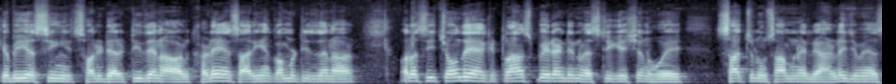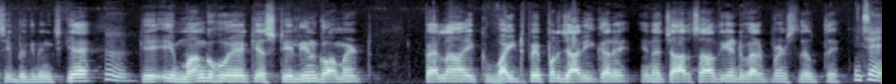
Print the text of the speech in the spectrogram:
ਕਿ ਵੀ ਅਸੀਂ ਸੋਲੀਡੈਰਿਟੀ ਦੇ ਨਾਲ ਖੜੇ ਹਾਂ ਸਾਰੀਆਂ ਕਮਿਊਨਿਟੀਜ਼ ਦੇ ਨਾਲ ਔਰ ਅਸੀਂ ਚਾਹੁੰਦੇ ਹਾਂ ਕਿ ਟਰਾਂਸਪੇਰੈਂਟ ਇਨਵੈਸਟੀਗੇਸ਼ਨ ਹੋਏ ਸੱਚ ਨੂੰ ਸਾਹਮਣੇ ਲਿਆਉਣ ਲਈ ਜਿਵੇਂ ਅਸੀਂ ਬਿਗਨਿੰਗ 'ਚ ਕਿਹਾ ਕਿ ਇਹ ਮੰਗ ਹੋਏ ਕਿ ਆਸਟ੍ਰੇਲੀਅਨ ਗਵਰਨਮੈਂਟ ਪਹਿਲਾਂ ਇੱਕ ਵਾਈਟ ਪੇਪਰ ਜਾਰੀ ਕਰੇ ਇਹਨਾਂ 4 ਸਾਲ ਦੀਆਂ ਡਿਵੈਲਪਮੈਂਟਸ ਦੇ ਉੱਤੇ ਜੀ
